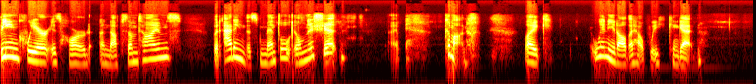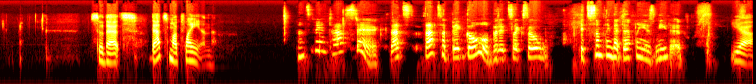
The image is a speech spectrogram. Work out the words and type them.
being queer is hard enough sometimes, but adding this mental illness shit, I, come on. Like, we need all the help we can get. So that's that's my plan. That's fantastic. That's that's a big goal, but it's like so it's something that definitely is needed. Yeah.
